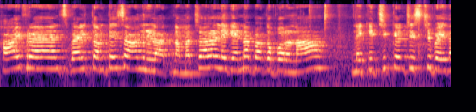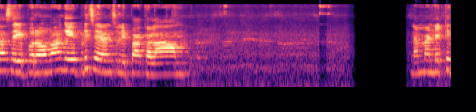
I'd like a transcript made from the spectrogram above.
ஹாய் ஃப்ரெண்ட்ஸ் வெல்கம் டு சாந்தினிலாக் நம்ம சேனல் இன்றைக்கி என்ன பார்க்க போகிறோம்னா இன்னைக்கு சிக்கன் சிக்ஸ்டி ஃபைவ் தான் செய்ய போகிறோம் வாங்க எப்படி செய்யலாம்னு சொல்லி பார்க்கலாம். நம்ம இன்னைக்கு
